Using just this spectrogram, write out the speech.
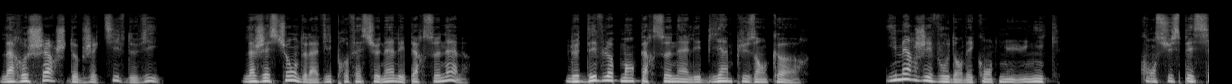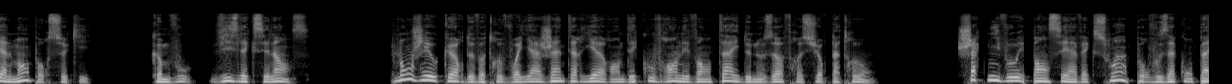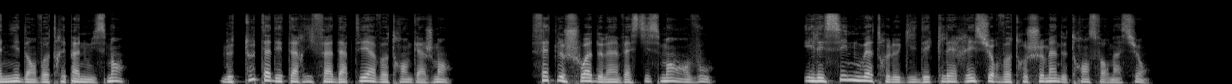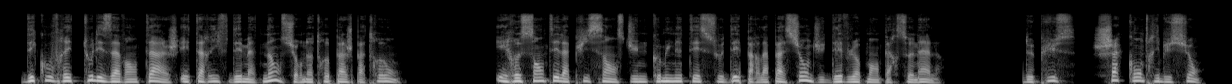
la recherche d'objectifs de vie, la gestion de la vie professionnelle et personnelle, le développement personnel et bien plus encore. Immergez-vous dans des contenus uniques, conçus spécialement pour ceux qui, comme vous, visent l'excellence. Plongez au cœur de votre voyage intérieur en découvrant l'éventail de nos offres sur Patreon. Chaque niveau est pensé avec soin pour vous accompagner dans votre épanouissement. Le tout a des tarifs adaptés à votre engagement. Faites le choix de l'investissement en vous. Et laissez-nous être le guide éclairé sur votre chemin de transformation. Découvrez tous les avantages et tarifs dès maintenant sur notre page Patreon. Et ressentez la puissance d'une communauté soudée par la passion du développement personnel. De plus, chaque contribution,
